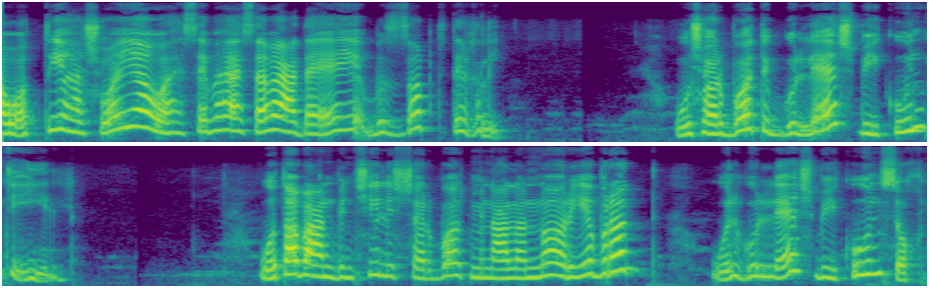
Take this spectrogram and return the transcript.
هوطيها شوية وهسيبها سبع دقايق بالظبط تغلي. وشربات الجلاش بيكون تقيل. وطبعا بنشيل الشربات من على النار يبرد والجلاش بيكون سخن.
